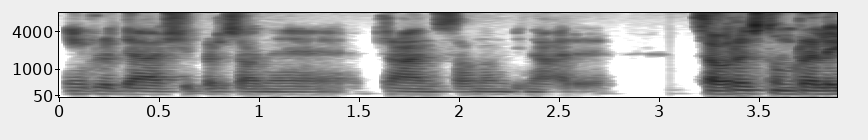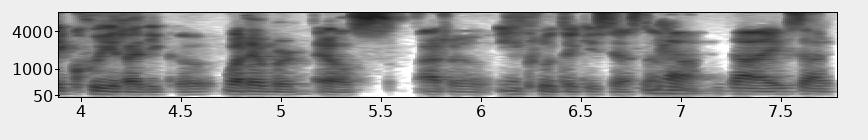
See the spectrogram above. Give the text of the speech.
includea și persoane trans sau non-binare. Sau restul umbrelei queer, adică whatever else ar include chestia asta. Da, da, exact.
